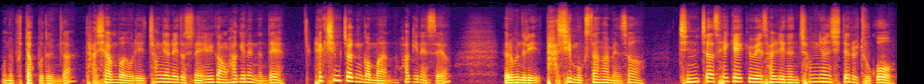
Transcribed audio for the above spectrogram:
오늘 부탁드립니다. 다시 한번 우리 청년 리더스의 1강 확인했는데 핵심적인 것만 확인했어요. 여러분들이 다시 묵상하면서 진짜 세계교회 살리는 청년 시대를 두고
